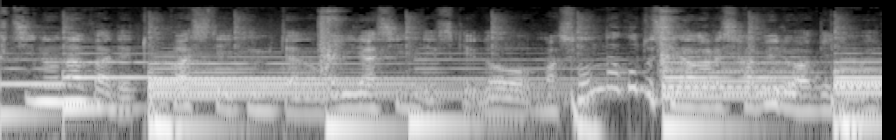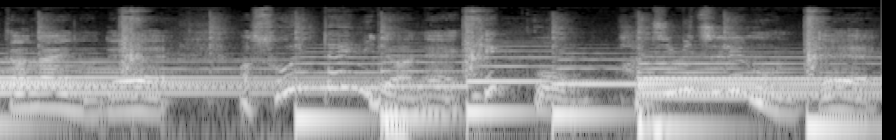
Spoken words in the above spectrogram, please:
口の中で溶かしていくみたいなのがいいらしいんですけど、まあ、そんなことしながら喋るわけにもいかないので、まあ、そういった意味ではね結構蜂蜜レモンって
